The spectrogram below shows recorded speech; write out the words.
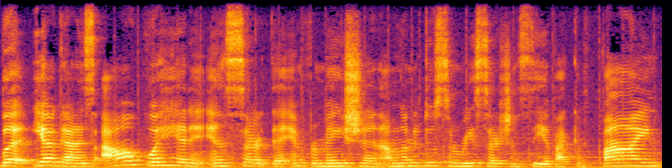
But yeah, guys, I'll go ahead and insert that information. I'm going to do some research and see if I can find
